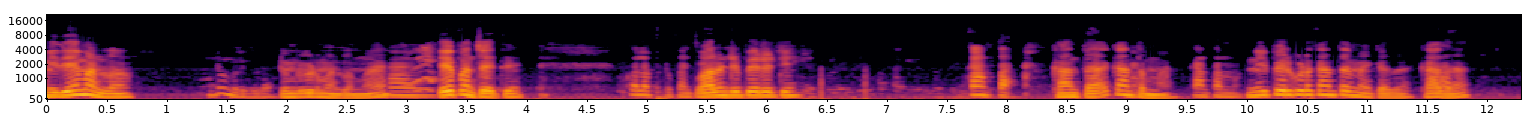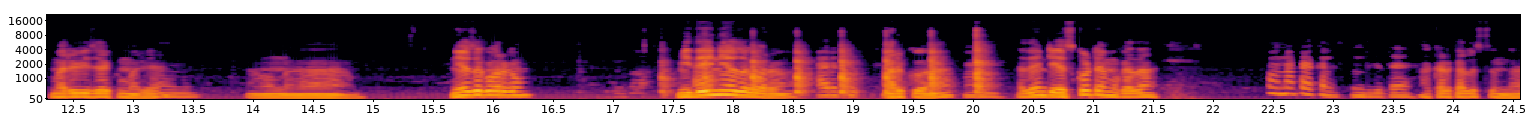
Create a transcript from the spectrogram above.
మీదే మండలం డుమ్రిగూడ మండలమా? ఏ పంచాయతీ? వాలంటీర్ పేరేటి? కాంత. కాంత కాంతమ్మ. కాంతమ్మ. నీ పేరు కూడా కాంతమ్మే కదా? కాదా. మరి విజయ్ కుమారి అవును. నియోజకవర్గం? మీదే నియోజకవర్గం? అరకు. అరకు. అదేంటి ఎస్కోటేమో కదా? అక్కడ కలుస్తుంది కదా. అక్కడ కలుస్తుందా?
